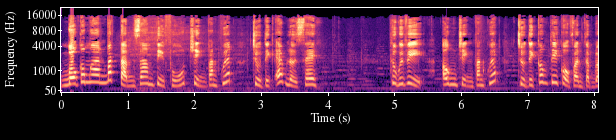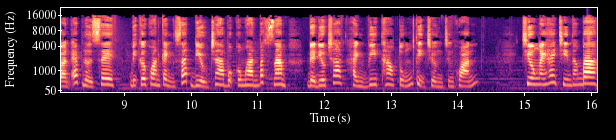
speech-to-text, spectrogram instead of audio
Bộ Công an bắt tạm giam tỷ phú Trịnh Văn Quyết, Chủ tịch FLC. Thưa quý vị, ông Trịnh Văn Quyết, Chủ tịch công ty cổ phần tập đoàn FLC, bị cơ quan cảnh sát điều tra Bộ Công an bắt giam để điều tra hành vi thao túng thị trường chứng khoán. Chiều ngày 29 tháng 3,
